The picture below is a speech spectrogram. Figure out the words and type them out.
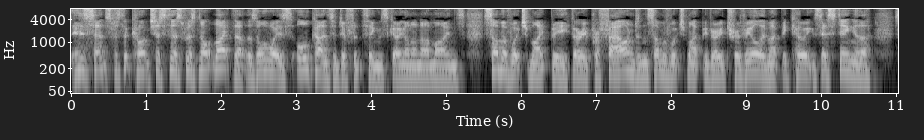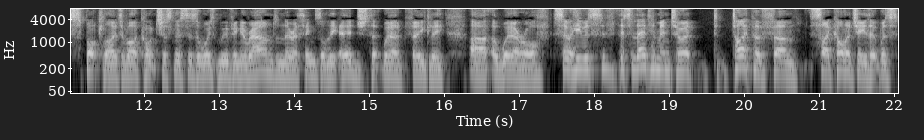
his sense was that consciousness was not like that. There's always all kinds of different things going on in our minds, some of which might be very profound and some of which might be very trivial. They might be coexisting. And the spotlight of our consciousness is always moving around, and there are things on the edge that we're vaguely uh, aware of. So he was. This led him into a type of um, psychology that was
